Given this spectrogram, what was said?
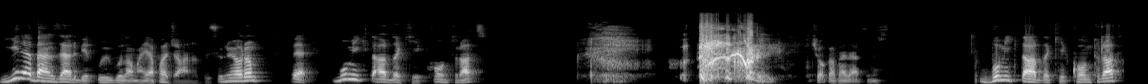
Yine benzer bir uygulama yapacağını düşünüyorum ve bu miktardaki kontrat çok affedersiniz. Bu miktardaki kontrat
